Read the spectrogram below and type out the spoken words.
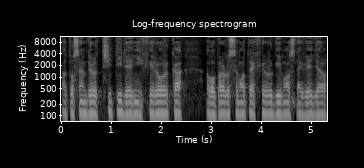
a to jsem byl tři týdenní chirurg a opravdu jsem o té chirurgii moc nevěděl.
